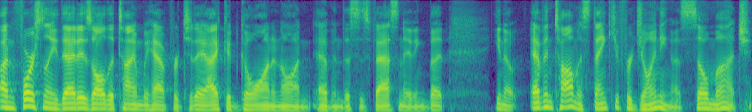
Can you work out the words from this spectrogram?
unfortunately, that is all the time we have for today. I could go on and on, Evan. This is fascinating. But, you know, Evan Thomas, thank you for joining us so much.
